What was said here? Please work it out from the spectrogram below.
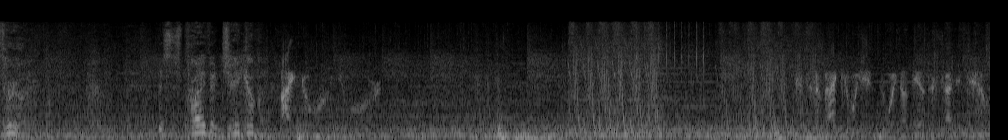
Through. This is Private Jacob. I know who you are. An evacuation point on the other side of town.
